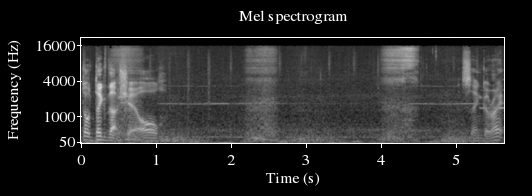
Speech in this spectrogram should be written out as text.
Don't dig that shit at all. Saying go right.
